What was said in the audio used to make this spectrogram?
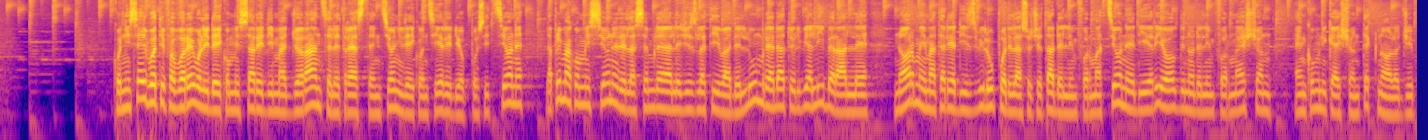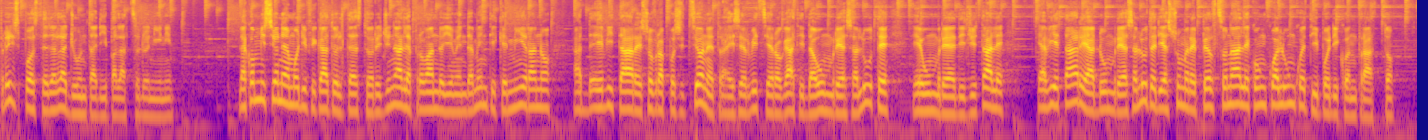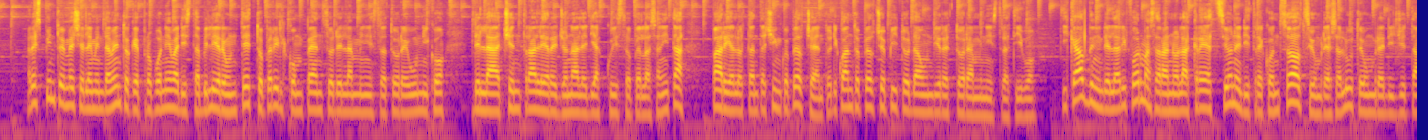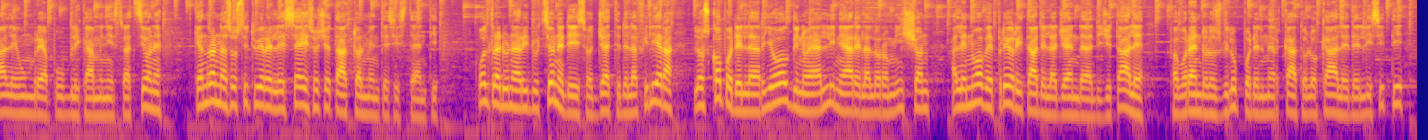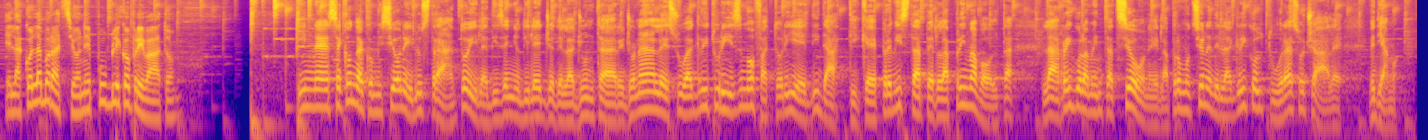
Con i sei voti favorevoli dei commissari di maggioranza e le tre astensioni dei consiglieri di opposizione, la prima commissione dell'Assemblea legislativa dell'Umbria ha dato il via libera alle norme in materia di sviluppo della società dell'informazione e di riordino dell'Information and Communication Technology predisposte dalla Giunta di Palazzo Donini. La Commissione ha modificato il testo originale approvando gli emendamenti che mirano ad evitare sovrapposizione tra i servizi erogati da Umbria Salute e Umbria Digitale e a vietare ad Umbria Salute di assumere personale con qualunque tipo di contratto. Respinto invece l'emendamento che proponeva di stabilire un tetto per il compenso dell'amministratore unico della centrale regionale di acquisto per la sanità, pari all'85% di quanto percepito da un direttore amministrativo. I cardini della riforma saranno la creazione di tre consorzi, Umbria Salute, Umbria Digitale e Umbria Pubblica Amministrazione, che andranno a sostituire le sei società attualmente esistenti. Oltre ad una riduzione dei soggetti della filiera, lo scopo del riordino è allineare la loro mission alle nuove priorità dell'agenda digitale, favorendo lo sviluppo del mercato locale dell'ICT e la collaborazione pubblico-privato. In seconda commissione illustrato il disegno di legge della Giunta regionale su agriturismo, fattorie didattiche, prevista per la prima volta la regolamentazione e la promozione dell'agricoltura sociale. Vediamo.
